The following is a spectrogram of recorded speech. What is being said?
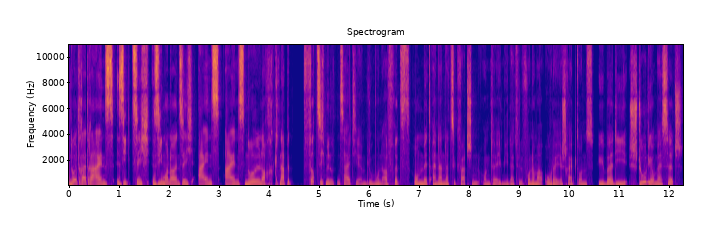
0331 70 97 110, noch knappe 40 Minuten Zeit hier im Blue Moon auf Fritz, um miteinander zu quatschen unter eben jeder Telefonnummer oder ihr schreibt uns über die Studio-Message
